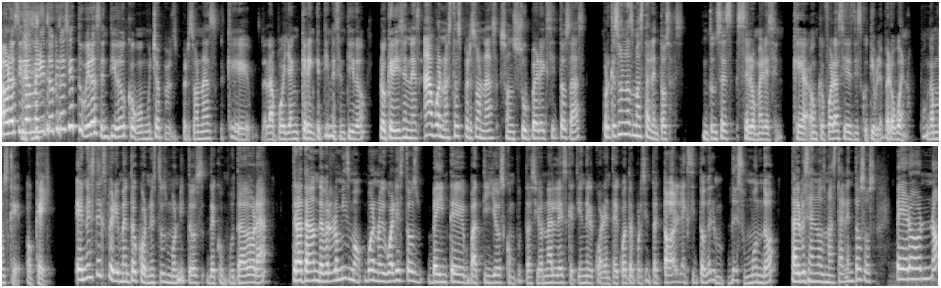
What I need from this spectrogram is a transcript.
Ahora, si la meritocracia tuviera sentido, como muchas personas que la apoyan creen que tiene sentido, lo que dicen es, ah, bueno, estas personas son súper exitosas porque son las más talentosas. Entonces se lo merecen, que aunque fuera así es discutible, pero bueno, pongamos que, ok. En este experimento con estos monitos de computadora, trataron de ver lo mismo. Bueno, igual estos 20 batillos computacionales que tienen el 44% de todo el éxito de su mundo, tal vez sean los más talentosos, pero no.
